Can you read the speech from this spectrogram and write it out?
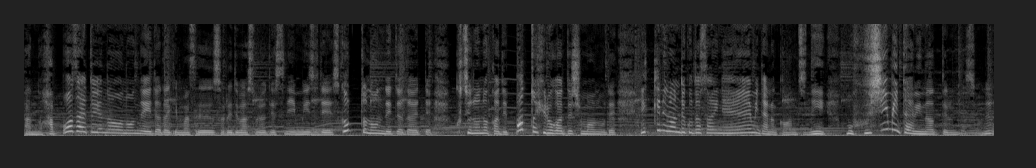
あの発泡剤というのを飲んでいただきます。それではそれをですね水ですくっと飲んでいただいて口の中でパッと広がってしまうので一気に飲んでくださいねみたいな感じにもう節みたいになってるんですよね。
